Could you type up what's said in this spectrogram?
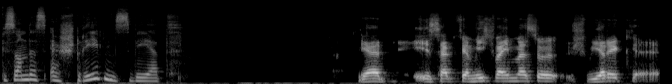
besonders erstrebenswert? Ja, ich sage, für mich war immer so schwierig, äh,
